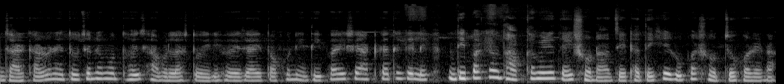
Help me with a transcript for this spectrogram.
যার কারণে দুজনের মধ্যে ঝামেলা তৈরি হয়ে যায়। তখনই দীপা এসে আটকাতে গেলে দীপাকেও ধাক্কা মেরে দেয় সোনা, যেটা দেখে রূপা সহ্য করে না।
